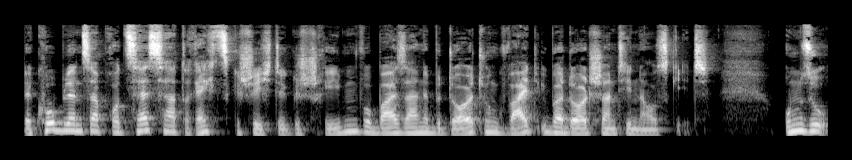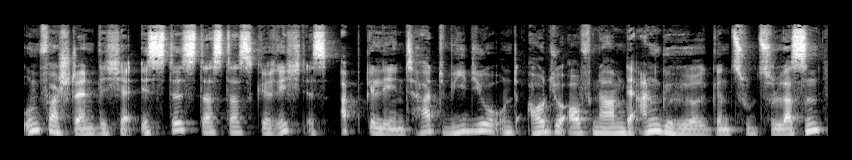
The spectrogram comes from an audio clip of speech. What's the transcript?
der Koblenzer Prozess hat Rechtsgeschichte geschrieben, wobei seine Bedeutung weit über Deutschland hinausgeht. Umso unverständlicher ist es, dass das Gericht es abgelehnt hat, Video- und Audioaufnahmen der Angehörigen zuzulassen,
